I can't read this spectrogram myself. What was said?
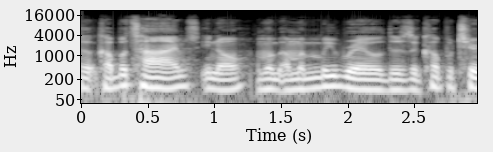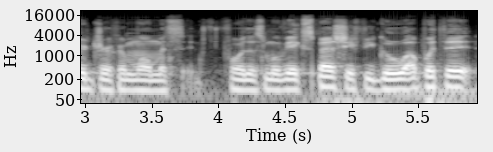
a couple times, you know, I'm, I'm gonna be real. There's a couple tearjerker moments for this movie, especially if you grew up with it.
